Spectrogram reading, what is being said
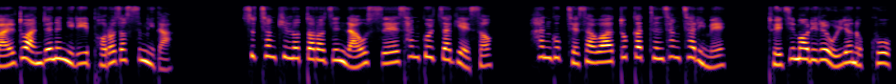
말도 안 되는 일이 벌어졌습니다. 수천 킬로 떨어진 라오스의 산골짜기에서 한국 제사와 똑같은 상차림에 돼지 머리를 올려놓고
